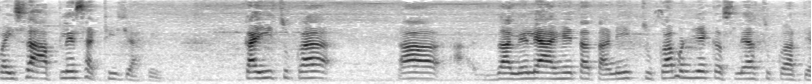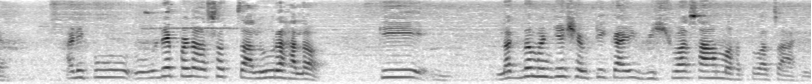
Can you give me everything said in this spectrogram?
पैसा आपल्यासाठीच आहे. काही चुका झालेल्या आहेत आता आणि चुका म्हणजे कसल्या चुका त्या? आणि पुढे पण असं चालू राहिलं की लग्न म्हणजे शेवटी काही विश्वास हा महत्त्वाचा आहे.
